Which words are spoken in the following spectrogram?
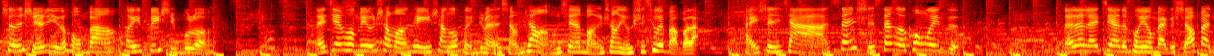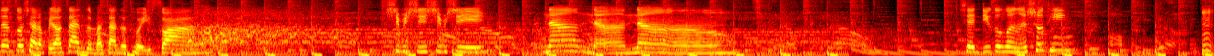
送的选你的红包，欢迎飞行部落。来，见朋友没有上榜可以上个粉丝版的小票。我们现在榜上有十七位宝宝了，还剩下三十三个空位子。来来来，进来的朋友买个小板凳坐下来，不要站着吧，站着腿酸。是不是？是不是？No No No。谢谢迪哥哥的收听。嗯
